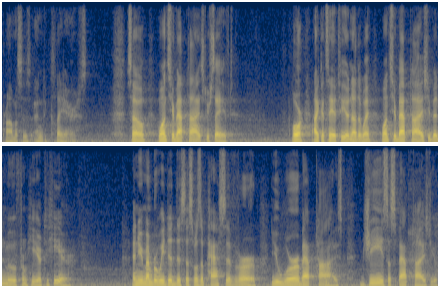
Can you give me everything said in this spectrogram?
promises and declares. So, once you're baptized, you're saved. Or I could say it to you another way once you're baptized, you've been moved from here to here. And you remember we did this, this was a passive verb. You were baptized. Jesus baptized you.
